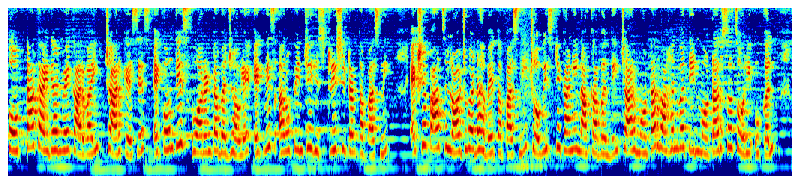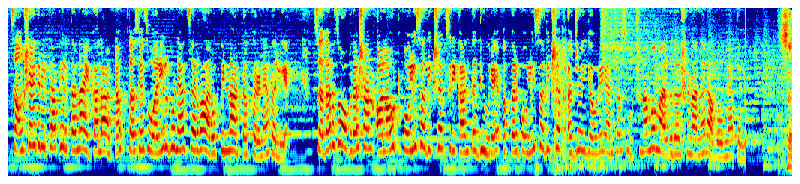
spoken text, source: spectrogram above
पोपटा कायद्यान्वये कारवाई चार केसेस एकोणतीस वॉरंट बजावले एकवीस आरोपींची हिस्ट्री शीटर तपासणी एकशे पाच लॉज व ढाबे तपासणी चोवीस ठिकाणी नाकाबंदी चार मोटार वाहन व तीन मोटार्स चोरी उकल संशयितरित्या फिरताना एकाला अटक तसेच वरील गुन्ह्यात सर्व आरोपींना अटक करण्यात आली आहे. सदरचं ऑपरेशन ऑल आऊट पोलीस अधीक्षक श्रीकांत धिवरे अपर पोलीस अधीक्षक अजय देवरे यांच्या सूचना व मार्गदर्शनानं राबवण्यात आले. सर.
